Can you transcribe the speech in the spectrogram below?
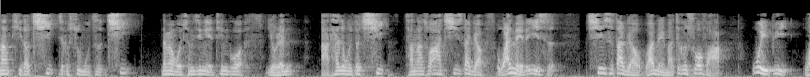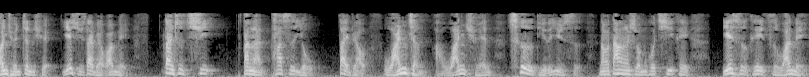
常提到七这个数目字七，那么我曾经也听过有人啊，他认为说七常常说啊，七代表完美的意思，七是代表完美吗？这个说法未必完全正确，也许代表完美，但是七当然它是有代表完整啊、完全、彻底的意思。那么当然是我们和七可以，也是可以指完美。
